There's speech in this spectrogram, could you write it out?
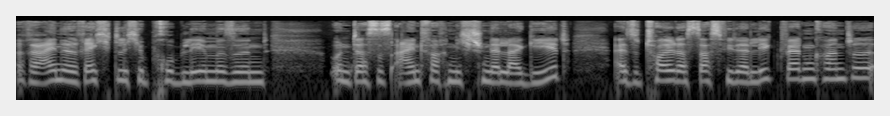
reine rechtliche Probleme sind und dass es einfach nicht schneller geht. Also toll, dass das widerlegt werden konnte.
